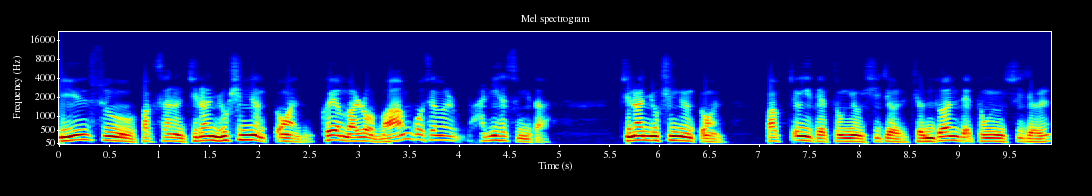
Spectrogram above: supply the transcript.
이인수 박사는 지난 60년 동안 그야말로 마음고생을 많이 했습니다. 지난 60년 동안 박정희 대통령 시절, 전두환 대통령 시절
